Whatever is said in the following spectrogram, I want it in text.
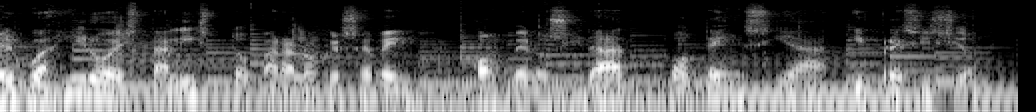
El Guajiro está listo para lo que se venga, con velocidad, potencia y precisión.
